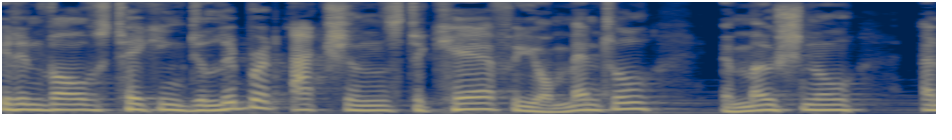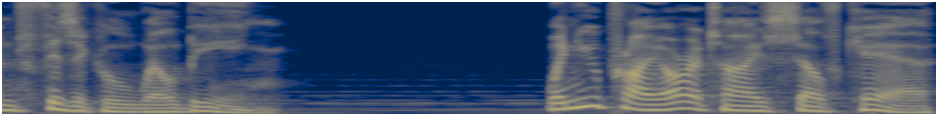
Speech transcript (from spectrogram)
It involves taking deliberate actions to care for your mental, emotional, and physical well being. When you prioritize self care,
